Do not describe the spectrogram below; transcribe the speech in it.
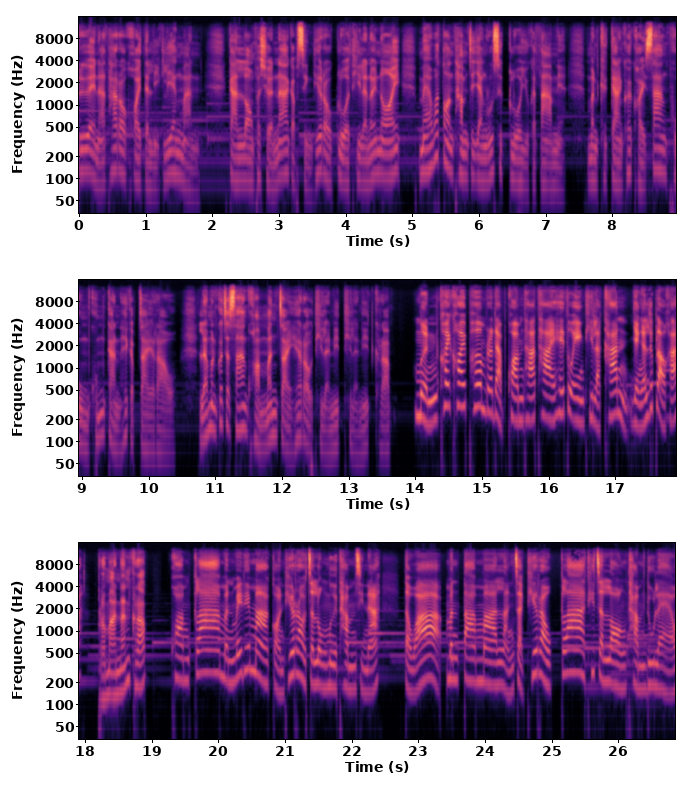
เรื่อยๆนะ ถ้าเราคอยแต่หลีกเลี่ยงมัน การลองเผชิญหน้ากับสิ่งที่เรากลัวทีละน้อยๆ แม้ว่าตอนทำจะยังรู้สึกกลัวอยู่ก็ตามเนี่ย มันคือการค่อยๆ สร้างภูมิคุ้มกันให้กับใจเรา แล้วมันก็จะสร้างความมั่นใจให้เราทีละนิดทีละนิดครับ เหมือนค่อยๆ เพิ่มระดับความท้าทายให้ตัวเองทีละขั้น อย่างนั้นหรือเปล่าคะ ประมาณนั้นครับ ความกล้ามันไม่ได้มาก่อนที่เราจะลงมือทำสินะ แต่ว่ามันตามมาหลังจากที่เรากล้าที่จะลองทำดูแล้ว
